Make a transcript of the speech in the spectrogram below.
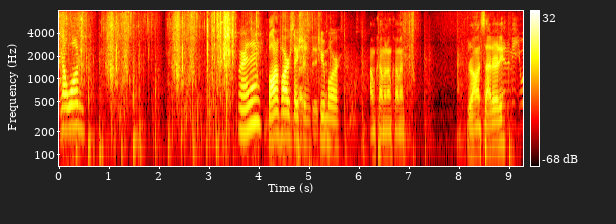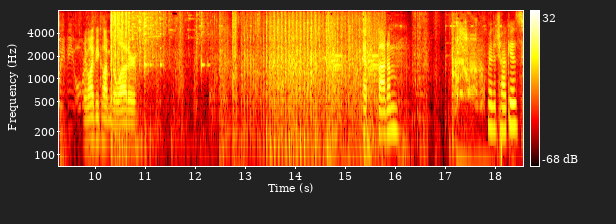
I got one. Where are they? Bottom fire station. Two station. more. I'm coming. I'm coming. They're all inside already. They might be climbing the ladder. Yep, bottom. Where the truck is.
